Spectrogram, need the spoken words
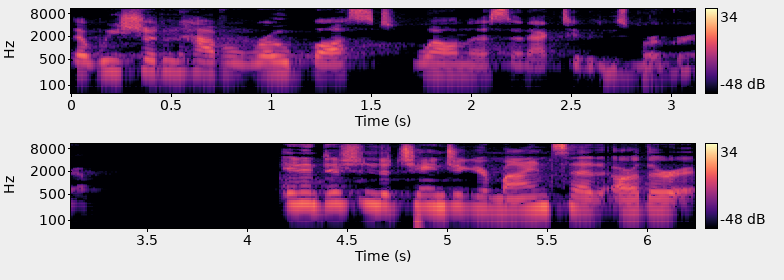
that we shouldn't have a robust wellness and activities mm-hmm. program. In addition to changing your mindset, are there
